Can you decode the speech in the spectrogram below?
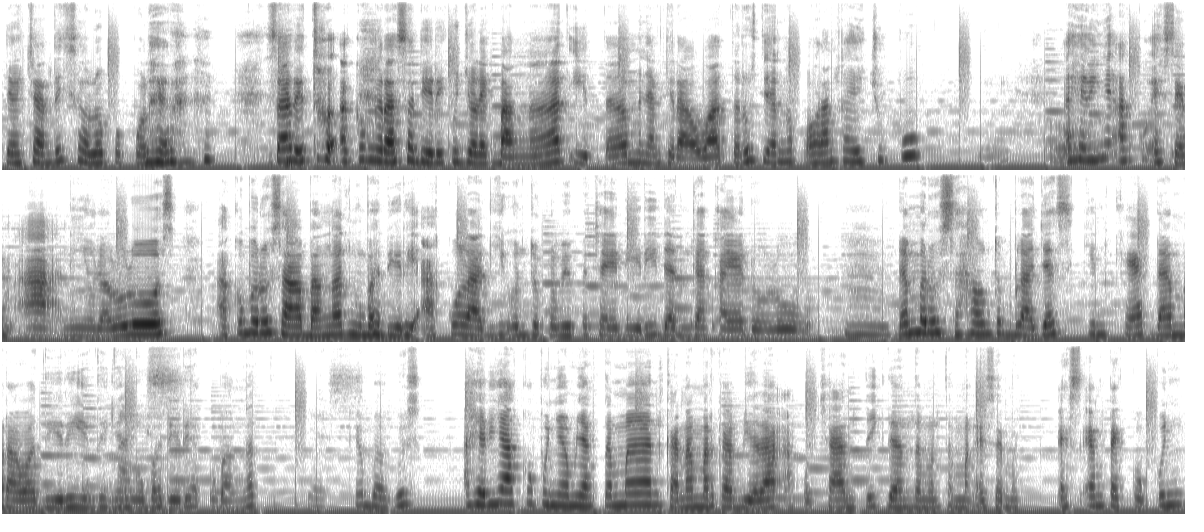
Yang cantik selalu populer. saat itu aku ngerasa diriku jelek banget, hitam, banyak jerawat, terus dianggap orang kayak cupu. Akhirnya aku SMA nih udah lulus aku berusaha banget ngubah diri aku lagi untuk lebih percaya diri dan gak kayak dulu Hmm. dan berusaha untuk belajar skincare dan merawat diri intinya Nice. ngubah diri aku banget yes. oke bagus akhirnya aku punya banyak teman karena mereka bilang aku cantik dan teman-teman SMP SMP ku pun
